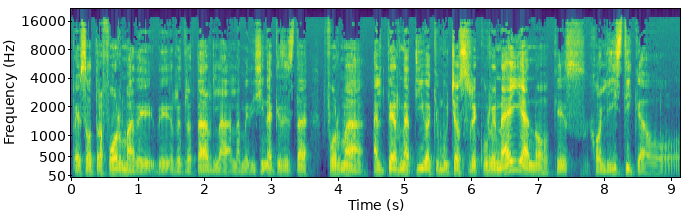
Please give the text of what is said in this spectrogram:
pues otra forma de, de retratar la, la medicina, que es esta forma alternativa que muchos recurren a ella, ¿no? Que es holística o,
